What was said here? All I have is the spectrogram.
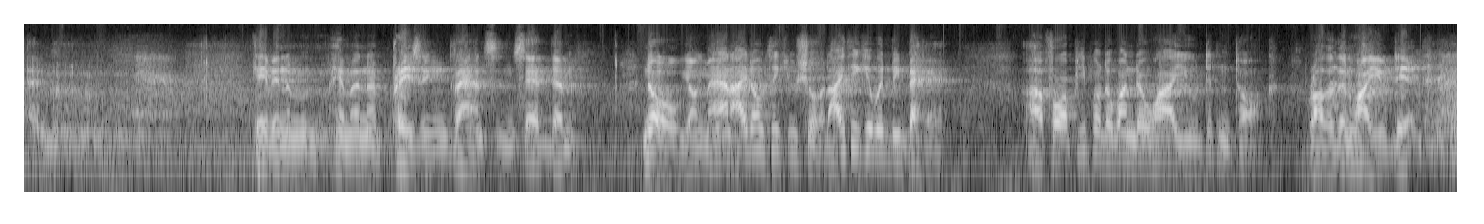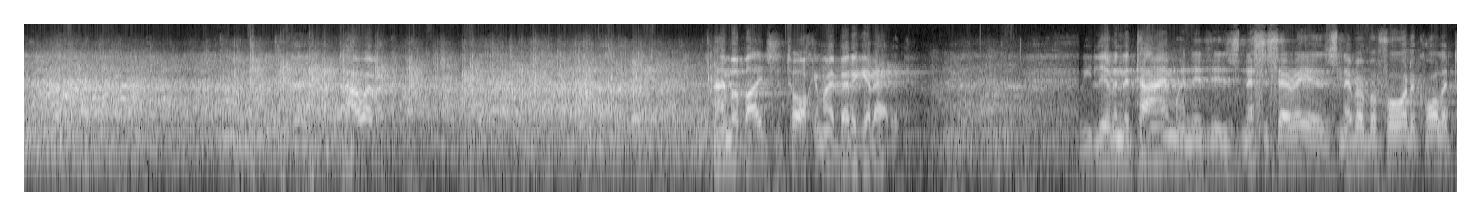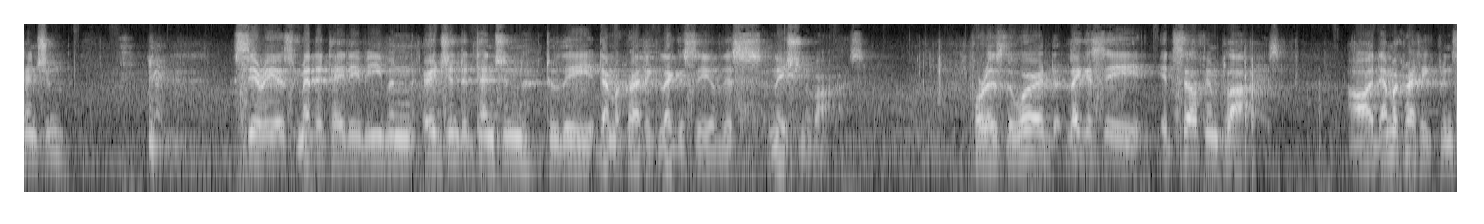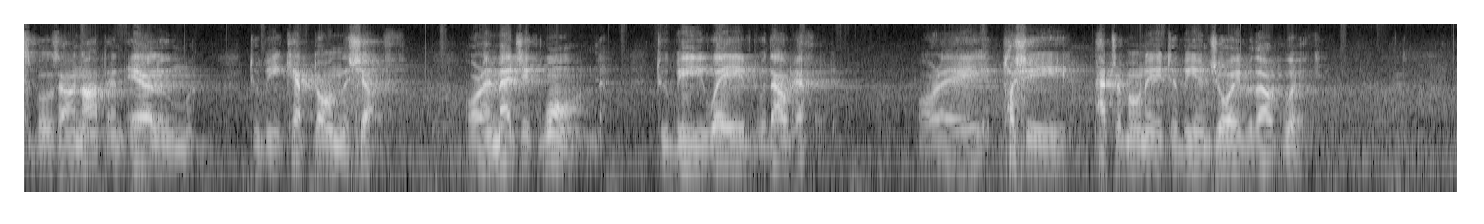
um, gave him, him an appraising glance and said, um, No, young man, I don't think you should. I think it would be better uh, for people to wonder why you didn't talk rather than why you did. However, I'm obliged to talk and I better get at it. We live in a time when it is necessary as never before to call attention, serious, meditative, even urgent attention to the democratic legacy of this nation of ours. For as the word legacy itself implies, our democratic principles are not an heirloom to be kept on the shelf or a magic wand to be waved without effort or a plushy patrimony to be enjoyed without work.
